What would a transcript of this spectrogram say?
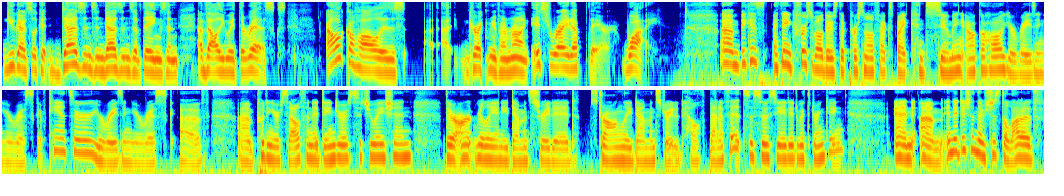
you guys look at dozens and dozens of things and evaluate the risks, alcohol is correct me if I'm wrong, it's right up there. Why? Um, because I think, first of all, there's the personal effects by consuming alcohol. You're raising your risk of cancer, you're raising your risk of um, putting yourself in a dangerous situation. There aren't really any demonstrated, strongly demonstrated health benefits associated with drinking. And um, in addition, there's just a lot of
